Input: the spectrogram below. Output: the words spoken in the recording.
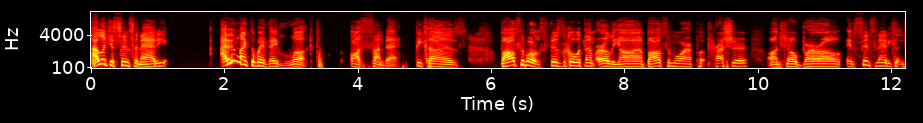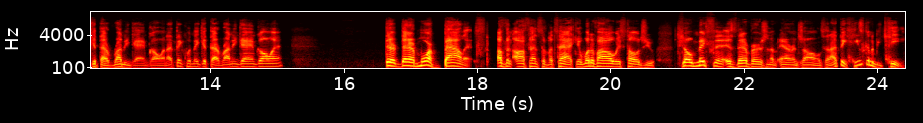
I look at Cincinnati. I didn't like the way they looked on Sunday because Baltimore was physical with them early on. Baltimore put pressure on Joe Burrow, and Cincinnati couldn't get that running game going. I think when they get that running game going, they're they're more balanced of an offensive attack. And what have I always told you? Joe Mixon is their version of Aaron Jones, and I think he's going to be key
